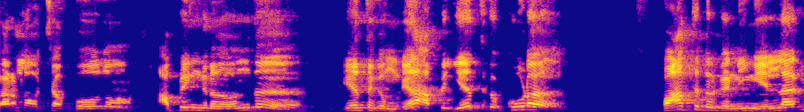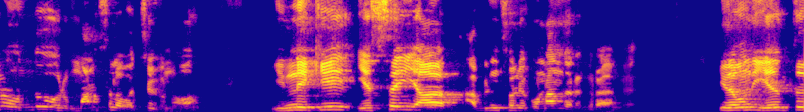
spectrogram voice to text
விரல வச்சா போதும். அப்படிங்கிறத வந்து ஏத்துக்க முடியாது. அப்படி ஏத்துக்க கூடாது. பார்த்துட்டு இருக்க நீங்க எல்லாருமே வந்து ஒரு மனசுல வச்சுக்கணும். இன்னைக்கு எஸ்ஐஆர் அப்படின்னு சொல்லி கொண்டாந்து இருக்கிறாங்க இதை வந்து எதிர்த்து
